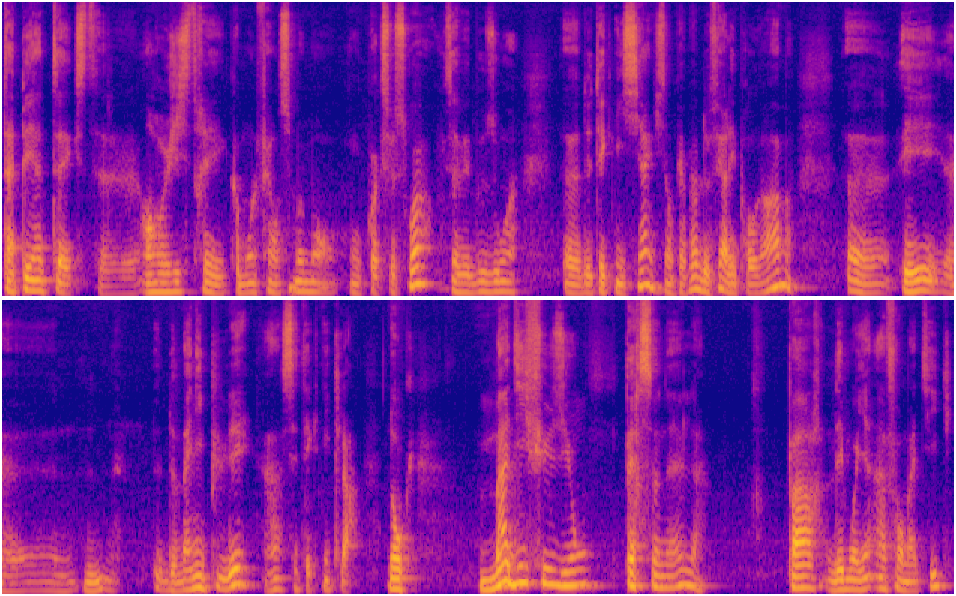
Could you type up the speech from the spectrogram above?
taper un texte, euh, enregistrer comme on le fait en ce moment, ou quoi que ce soit, vous avez besoin euh, de techniciens qui sont capables de faire les programmes et de manipuler hein, ces techniques-là. Donc, ma diffusion personnelle par des moyens informatiques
